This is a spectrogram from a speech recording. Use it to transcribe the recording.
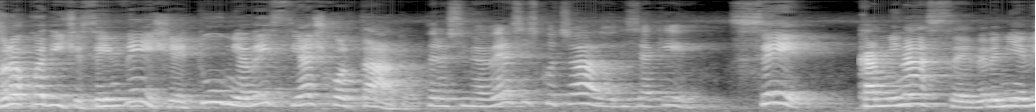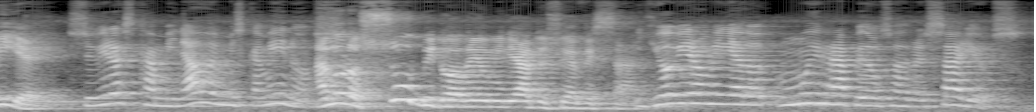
Però qua dice, se invece tu mi avessi ascoltato, Pero si me hubieras escuchado, dice aquí, se camminasse nelle mie vie, si hubieras caminado en mis caminos, allora subito avrei umiliato i suoi avversari. yo hubiera humillado muy rápido a los adversarios.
